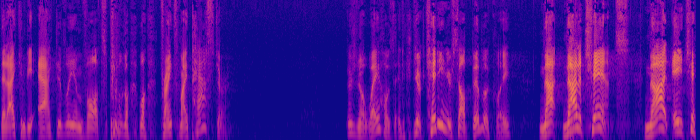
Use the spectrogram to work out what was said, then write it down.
that I can be actively involved? People go, well, Frank's my pastor. There's no way, Jose. You're kidding yourself biblically. Not, not a chance. Not a chance.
